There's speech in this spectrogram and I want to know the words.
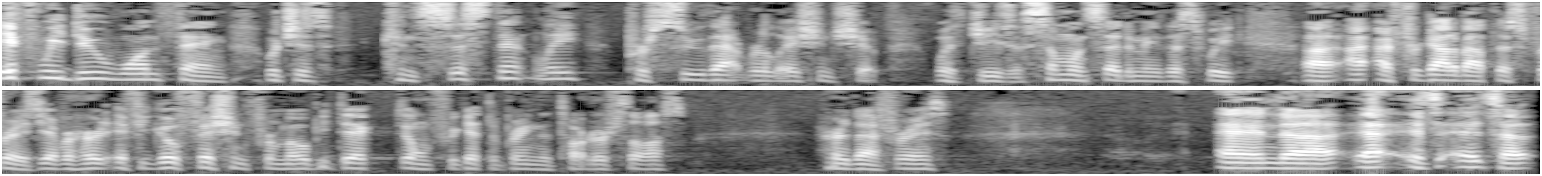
if we do one thing, which is consistently pursue that relationship with Jesus. Someone said to me this week, uh, I, I, forgot about this phrase. You ever heard, if you go fishing for Moby Dick, don't forget to bring the tartar sauce? Heard that phrase? And uh, it's, it's a,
